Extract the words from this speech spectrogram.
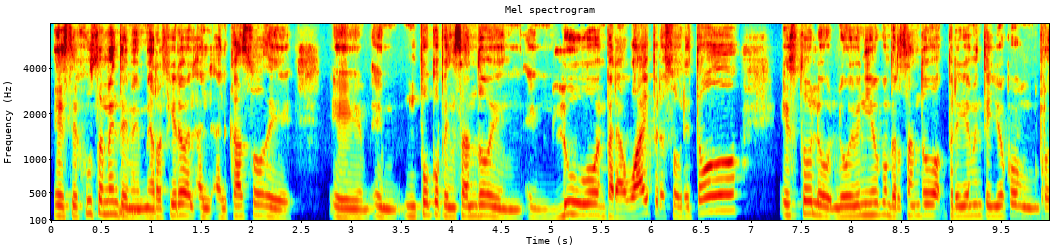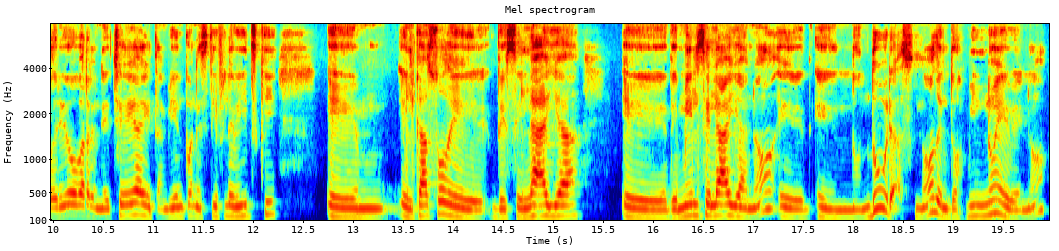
Este, justamente me, refiero al, caso de, eh, un poco pensando en, Lugo, en Paraguay, pero sobre todo esto lo, he venido conversando previamente yo con Rodrigo Barrenechea y también con Steve Levitsky, em, el caso de, Celaya, eh, de Mel Zelaya, ¿no? Eh, en Honduras, ¿no? Del 2009, ¿no?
